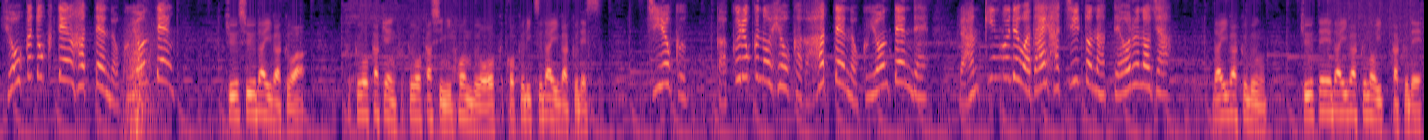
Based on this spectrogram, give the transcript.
評価得点8.64点九州大学は、福岡県福岡市に本部を置く国立大学です。知力学力の評価が8.64点でランキングでは第8位となっておるのじゃ大学群、宮廷大学の一角で、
